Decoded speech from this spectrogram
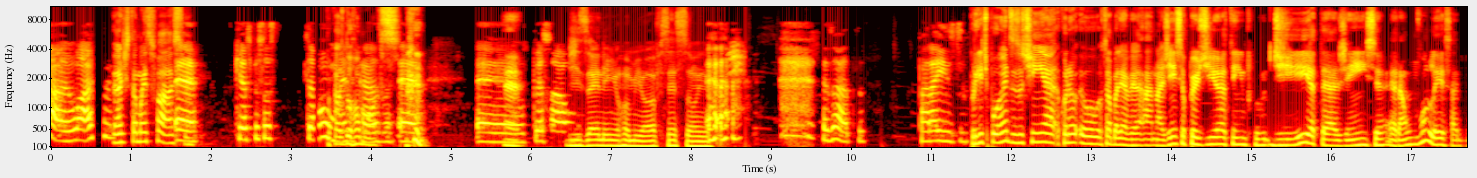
Ah, eu acho Eu acho que tá mais fácil. é, que as pessoas estão Por causa mais do home casa. office. É, é, É. O pessoal. Design em home office é sonho. Exato. Paraíso. Porque, tipo, antes eu tinha. Quando eu, eu trabalhava na agência, eu perdia tempo de ir até a agência. Era um rolê, sabe?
